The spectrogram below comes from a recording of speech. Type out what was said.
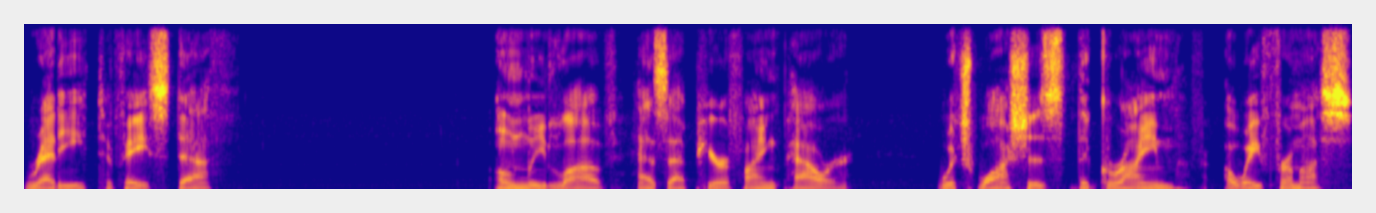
ready to face death. Only love has that purifying power which washes the grime away from us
